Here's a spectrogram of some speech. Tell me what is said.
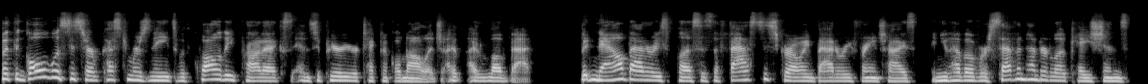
But the goal was to serve customers' needs with quality products and superior technical knowledge. I, I love that. But now Batteries Plus is the fastest growing battery franchise, and you have over 700 locations,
